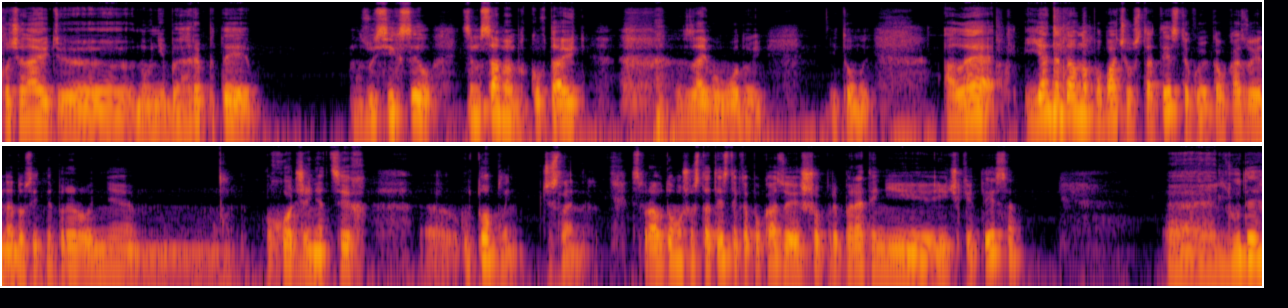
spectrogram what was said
починають е, ну, ніби гребти з усіх сил, цим самим ковтають зайву воду і, і тонуть. Але я недавно побачив статистику, яка вказує на досить неприроднє походження цих е, утоплень численних. Справа в тому, що статистика показує, що при перетині річки Тиса е, люди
